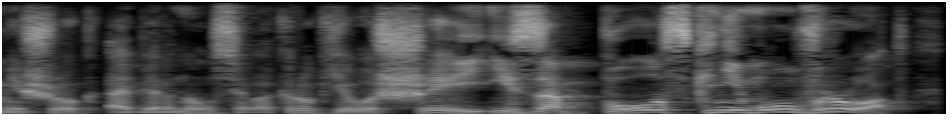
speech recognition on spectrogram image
Мешок обернулся вокруг его шеи и заполз к нему в рот –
